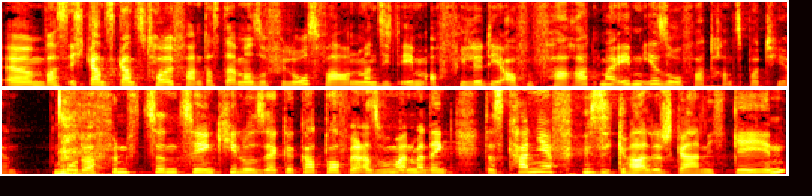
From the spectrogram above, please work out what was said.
ähm, was ich ganz, ganz toll fand, dass da immer so viel los war und man sieht eben auch viele, die auf dem Fahrrad mal eben ihr Sofa transportieren. Oder 15, 10 Kilo Säcke Kartoffeln. Also wo man immer denkt, das kann ja physikalisch gar nicht gehen.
